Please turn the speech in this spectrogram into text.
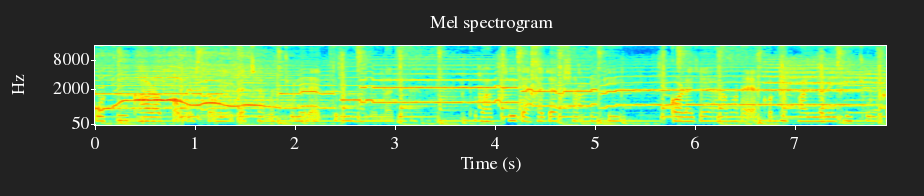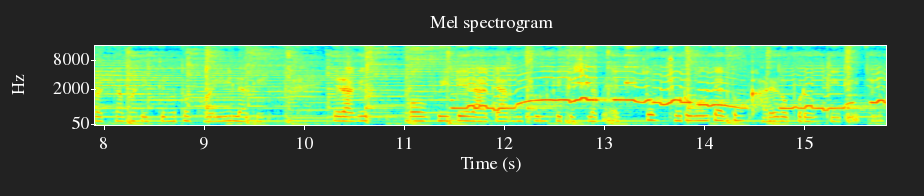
প্রচুর খারাপ অবস্থা হয়ে গেছে। আমার চুলের একদমই ভালো লাগে না। তো ভাবছি দেখা যাক সামনে কি করা যায়। আর আমার এখন পার্লারে গিয়ে চুল কাটতে আমার রীতিমতো ভয়ই লাগে। এর আগে কোভিডের আগে আমি চুল কেটেছিলাম একদম ছোটো বলতে একদম ঘাড়ের ওপরে উঠিয়ে দিয়েছিলাম।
